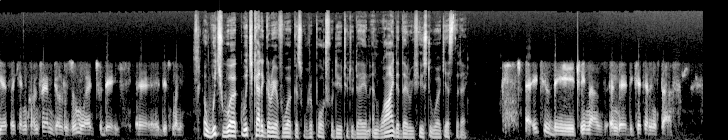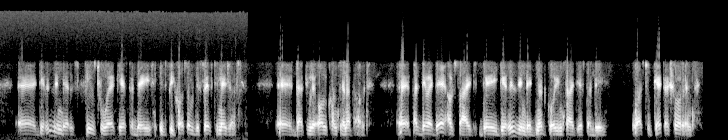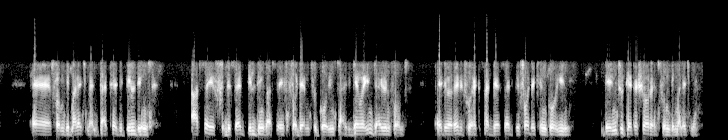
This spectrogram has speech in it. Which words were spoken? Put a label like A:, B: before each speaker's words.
A: Yes, I can confirm they'll resume work today, uh, this morning.
B: Which work, which category of workers will report for duty today, and, and why did they refuse to work yesterday?
A: Uh, it is the cleaners and uh, the catering staff. Uh, the reason they refused to work yesterday is because of the safety measures uh, that we're all concerned about. Uh, but they were there outside. They, the reason they did not go inside yesterday was to get assurance uh, from the management that uh, the buildings are safe, the said buildings are safe for them to go inside. They were in their uniforms. Uh, they were ready to work, but they said before they can go in, they need to get assurance from the management.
